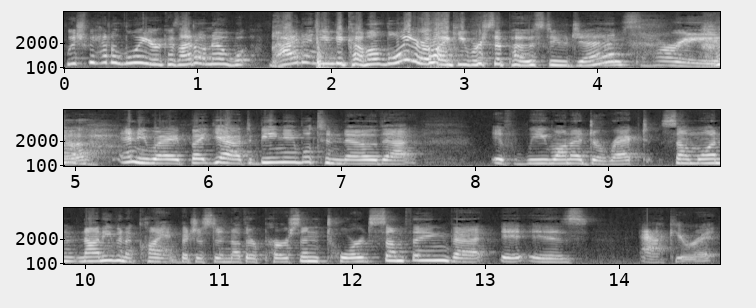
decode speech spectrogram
wish we had a lawyer because I don't know wh- why didn't you become a lawyer like you were supposed to, Jen? I'm sorry. anyway, but yeah, to being able to know that if we want to direct someone, not even a client, but just another person towards something that it is accurate.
